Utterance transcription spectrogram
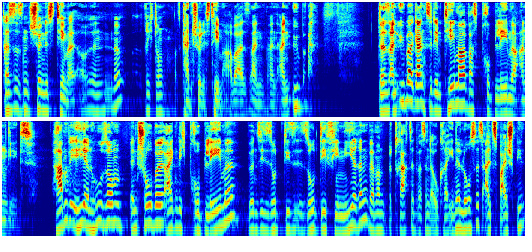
Das ist ein schönes Thema. Äh, ne? Richtung, kein schönes Thema, aber es ist ein, ein, ein Über. Das ist ein Übergang zu dem Thema, was Probleme angeht. Haben wir hier in Husum, in Schobel eigentlich Probleme? Würden Sie so, diese so definieren, wenn man betrachtet, was in der Ukraine los ist, als Beispiel?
